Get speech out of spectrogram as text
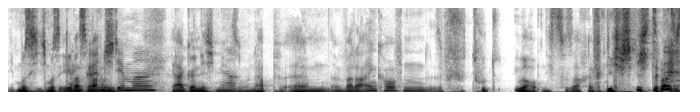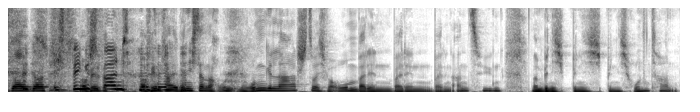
äh, muss ich, ich muss eh Dann was gönn machen. ich dir mal. Ja, gönn ich mir Ja. so. Und hab, ähm, war da einkaufen, tut überhaupt nichts zur Sache für die Geschichte, was ich da Ich bin auf gespannt. Fall, auf jeden Fall bin ich dann nach unten rumgelatscht, so ich war oben bei den, bei den, bei den Anzügen. Dann bin ich, bin ich, bin ich runter und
